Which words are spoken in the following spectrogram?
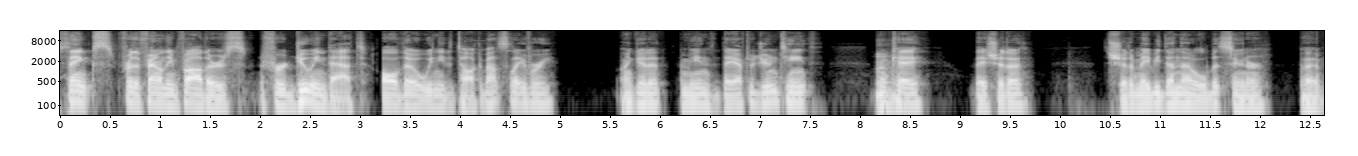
Thanks for the founding fathers for doing that. Although we need to talk about slavery. I get it. I mean, day after Juneteenth. Mhm. Okay. They should have should have maybe done that a little bit sooner. But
